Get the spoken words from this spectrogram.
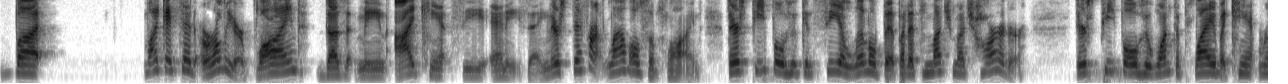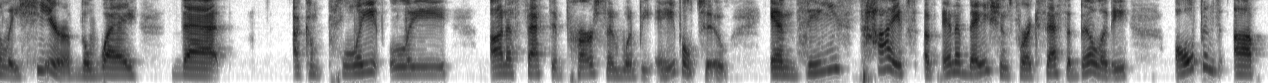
but like I said earlier, blind doesn't mean I can't see anything. There's different levels of blind. There's people who can see a little bit, but it's much, much harder. There's people who want to play but can't really hear the way that a completely unaffected person would be able to. And these types of innovations for accessibility opens up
